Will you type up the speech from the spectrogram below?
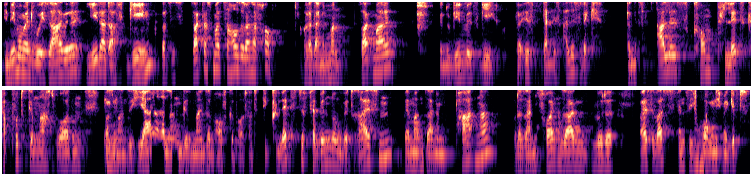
In dem Moment, wo ich sage, jeder darf gehen, was ist, sag das mal zu Hause deiner Frau oder deinem Mann. Sag mal, wenn du gehen willst, geh. Da ist, dann ist alles weg dann ist alles komplett kaputt gemacht worden, was mhm. man sich jahrelang gemeinsam aufgebaut hat. Die letzte Verbindung wird reißen, wenn man seinem Partner oder seinen Freunden sagen würde, weißt du was, wenn es sich morgen nicht mehr gibt,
